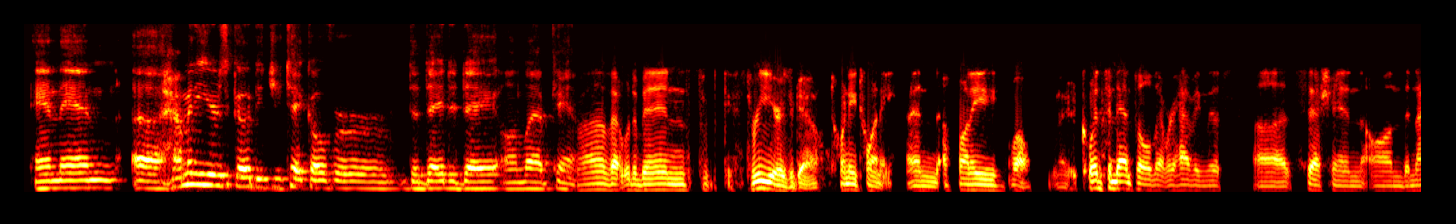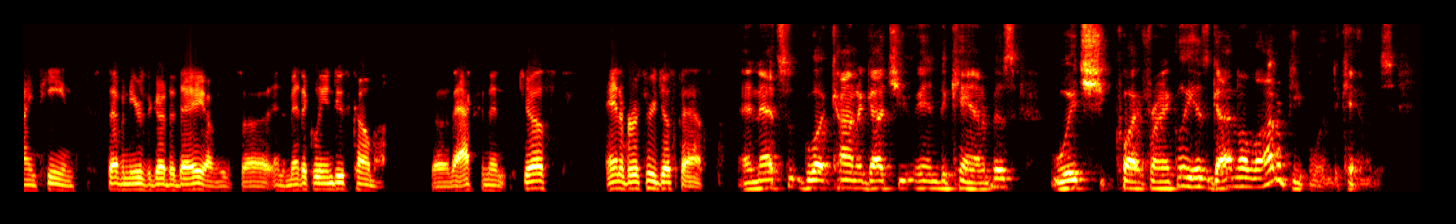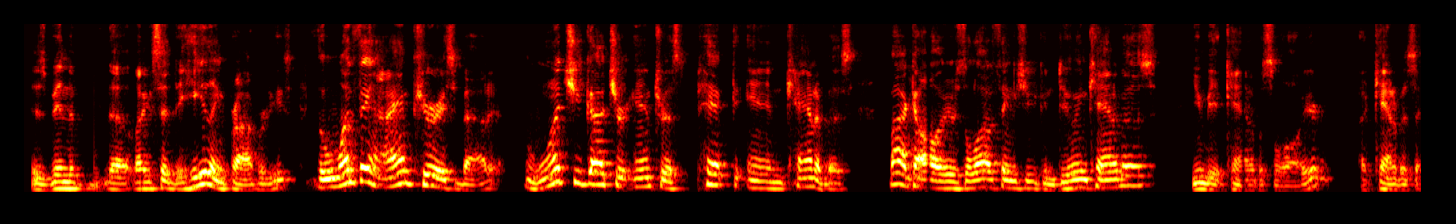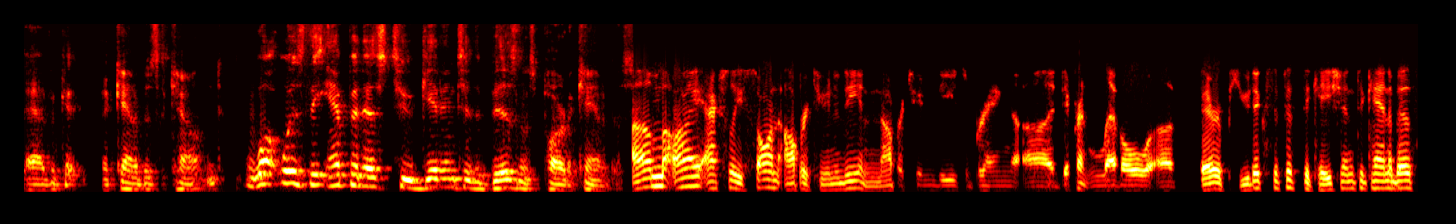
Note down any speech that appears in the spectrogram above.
And then, uh, how many years ago did you take over the day to day on Lab Canna? Uh, that would have been th- three years ago, 2020. And a funny, well, coincidental that we're having this uh, session on the 19th. Seven years ago today, I was uh, in a medically induced coma. So the accident just anniversary just passed. And that's what kind of got you into cannabis, which, quite frankly, has gotten a lot of people into cannabis. Has been the, the like I said, the healing properties. The one thing I am curious about it, once you got your interest picked in cannabis, by golly, there's a lot of things you can do in cannabis. You can be a cannabis lawyer, a cannabis advocate, a cannabis accountant. What was the impetus to get into the business part of cannabis? Um, I actually saw an opportunity and an opportunity to bring a different level of therapeutic sophistication to cannabis.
